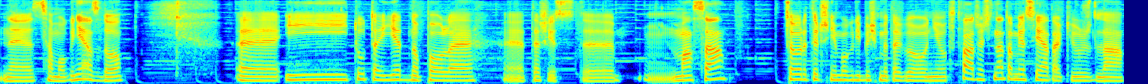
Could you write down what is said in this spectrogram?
e, samo gniazdo. I tutaj jedno pole też jest masa. Teoretycznie moglibyśmy tego nie odtwarzać, natomiast ja tak już dla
